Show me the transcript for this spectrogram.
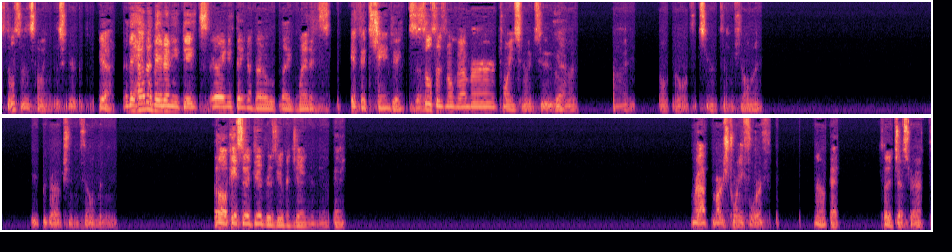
still says it's coming this year. Yeah, and they haven't made any dates or anything about like when it's if it's changing. So. still says November 2022. Yeah. but I don't know if it's even finished filming. Pre-production filming. Oh, okay, so it did resume in January. Okay. Wrapped March 24th. Okay. So it just wrapped.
